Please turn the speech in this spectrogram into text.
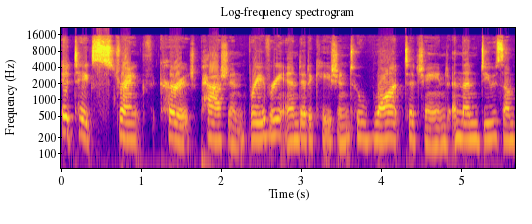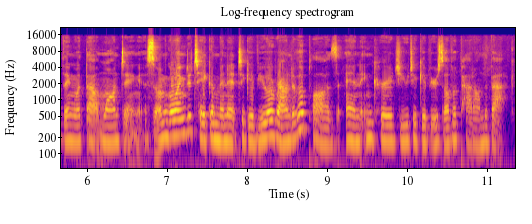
It takes strength, courage, passion, bravery, and dedication to want to change and then do something with that wanting. So, I'm going to take a minute to give you a round of applause and encourage you to give yourself a pat on the back.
